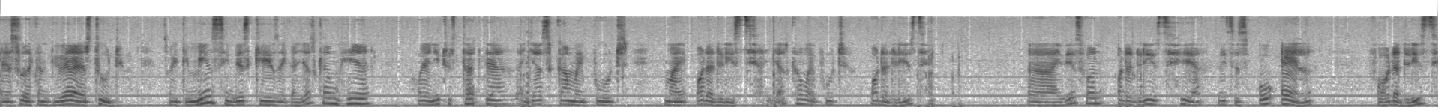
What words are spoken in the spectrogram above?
uh, so they can be well understood so it means in this case I can just come here I need to start there and just come I put my ordered list. Just come I put ordered list. Uh, in this one ordered list here this is OL for ordered list.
